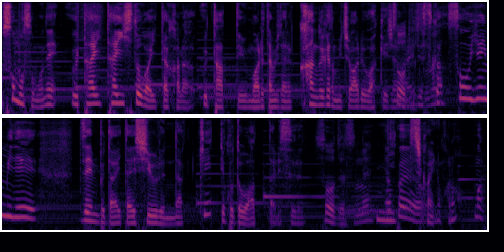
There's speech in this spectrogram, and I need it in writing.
そもそもね歌いたい人がいたから歌って生まれたみたいな考え方も一応あるわけじゃないですか。そうですそういう意味で全部代替しうるんだっけってことはあったりするそうですねやっにぱり近いのかな？まあ、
